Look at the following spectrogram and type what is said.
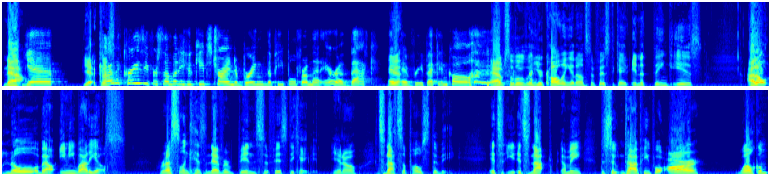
Now, Yeah, yeah, kind of crazy for somebody who keeps trying to bring the people from that era back at Yeah. every beck and call. Absolutely. You're calling it unsophisticated. And the thing is, I don't know about anybody else. Wrestling has never been sophisticated, you know? It's not supposed to be. It's it's not I mean, the suit and tie people are welcome,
